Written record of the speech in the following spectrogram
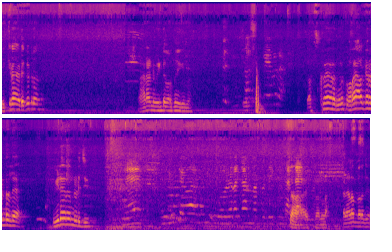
നിക്കടാ എടുക്കട്ടാ. ആരാണ് വീണ്ടും പുറത്ത് നിൽക്കുന്നത്? സബ്സ്ക്രൈബർ നിങ്ങൾ കുറെ ആൾക്കാരുണ്ടല്ലേ? വീഡിയോ കണ്ടു പിടിച്ച് ആ കൊള്ളാം. മലയാളം പറഞ്ഞു?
